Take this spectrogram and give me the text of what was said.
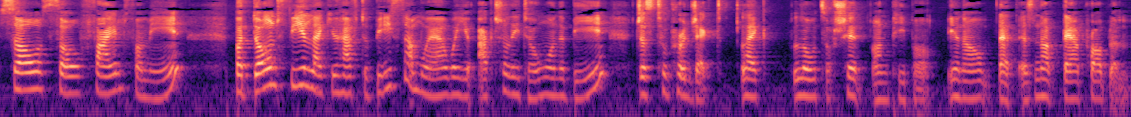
so, so fine for me. But don't feel like you have to be somewhere where you actually don't want to be just to project like loads of shit on people you know, that is not their problem.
